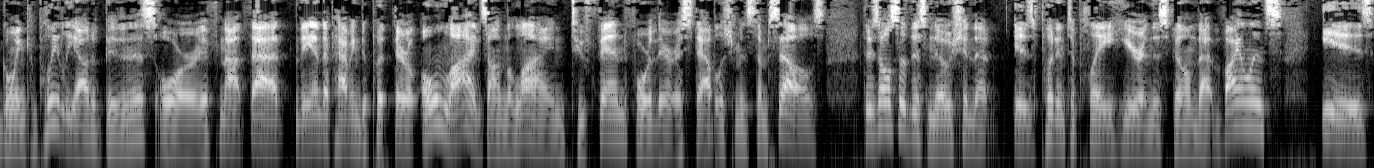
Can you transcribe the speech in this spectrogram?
going completely out of business, or if not that, they end up having to put their own lives on the line to fend for their establishments themselves. There's also this notion that is put into play here in this film that violence is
